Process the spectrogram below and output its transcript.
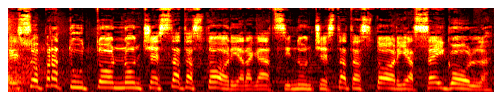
E soprattutto non c'è stata storia, ragazzi, non c'è stata storia, 6 gol.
